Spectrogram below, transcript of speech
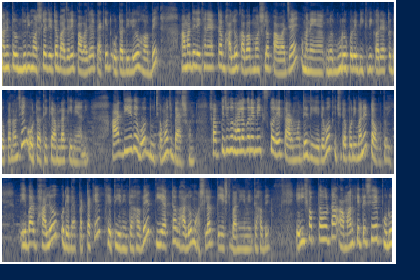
মানে তন্দুরি মশলা যেটা বাজারে পাওয়া যায় প্যাকেট, ওটা দিলেও হবে। আমাদের এখানে একটা ভালো কাবাব মশলা পাওয়া যায় মানে গুঁড়ো করে বিক্রি করে একটা দোকান আছে, ওটা থেকে আমরা কিনে আনি। আর দিয়ে দেবো দু চামচ বেসন। সব কিছুকে ভালো করে মিক্স করে তার মধ্যে দিয়ে দেবো কিছুটা পরিমাণে টক দই। এবার ভালো করে ব্যাপারটাকে ফেটিয়ে নিতে হবে, দিয়ে একটা ভালো মশলার পেস্ট বানিয়ে নিতে হবে। এই সপ্তাহটা আমার কেটেছে পুরো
